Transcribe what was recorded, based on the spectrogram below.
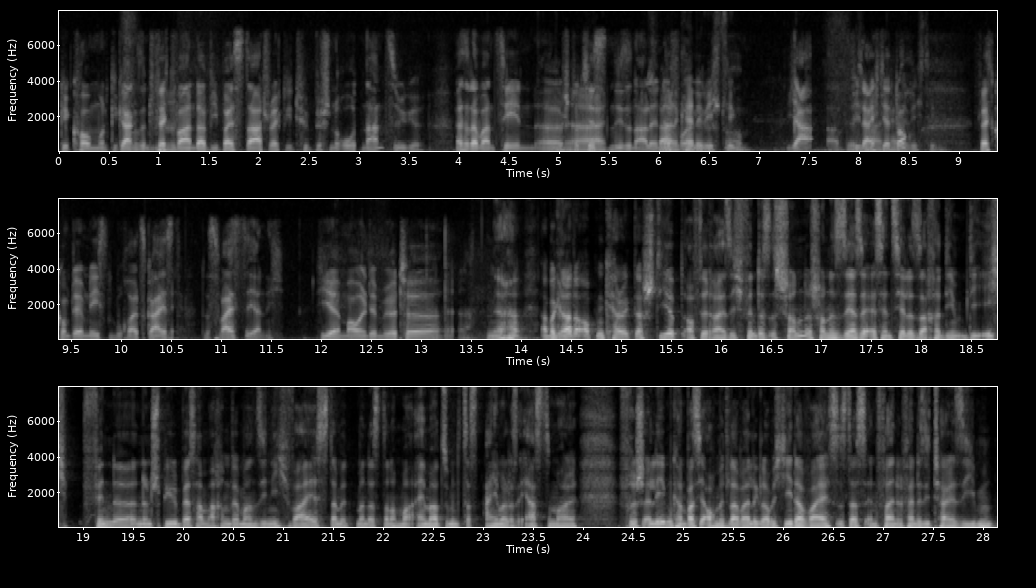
gekommen und gegangen sind. Vielleicht hm. waren da wie bei Star Trek die typischen roten Anzüge. Weißt du, da waren zehn äh, Statisten, die sind alle in der Folge keine gestorben. wichtigen. Ja, das vielleicht ja doch. Wichtigen. Vielleicht kommt er im nächsten Buch als Geist. Das weißt du ja nicht. Hier, maulende Myrte. Ja, aber gerade ob ein Charakter stirbt auf der Reise, ich finde, das ist schon, schon eine sehr, sehr essentielle Sache, die, die ich finde, ein Spiel besser machen, wenn man sie nicht weiß, damit man das dann nochmal einmal, zumindest das einmal, das erste Mal, frisch erleben kann. Was ja auch mittlerweile, glaube ich, jeder weiß, ist, dass in Final Fantasy Teil 7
